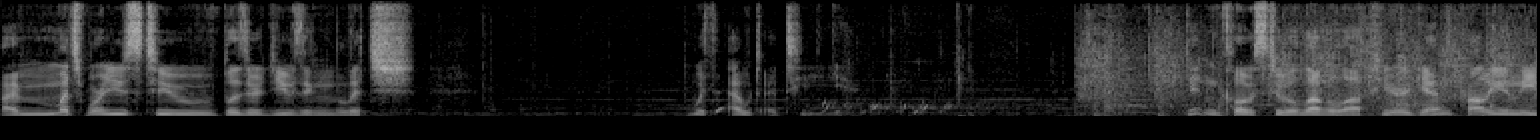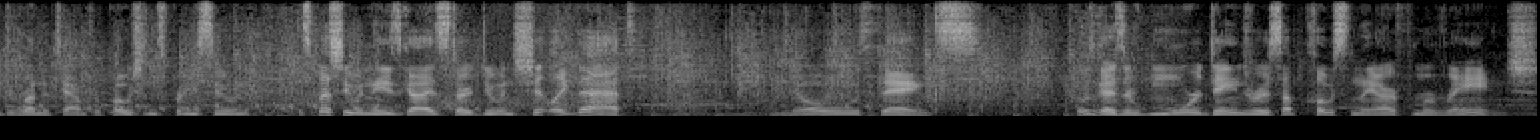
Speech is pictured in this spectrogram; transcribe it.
I'm much more used to Blizzard using Lich without a T. Getting close to a level up here again. Probably gonna need to run to town for potions pretty soon. Especially when these guys start doing shit like that. No thanks. Those guys are more dangerous up close than they are from a range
